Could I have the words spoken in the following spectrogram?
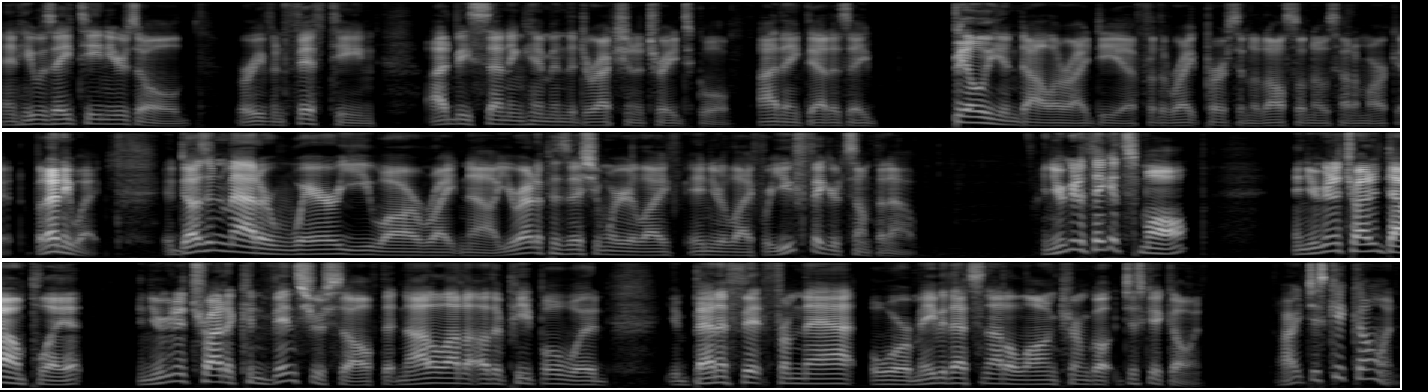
and he was 18 years old or even 15, I'd be sending him in the direction of trade school. I think that is a billion dollar idea for the right person that also knows how to market. But anyway, it doesn't matter where you are right now. You're at a position where your life in your life where you figured something out. And you're going to think it's small and you're going to try to downplay it and you're going to try to convince yourself that not a lot of other people would benefit from that or maybe that's not a long-term goal. Just get going. All right, just get going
